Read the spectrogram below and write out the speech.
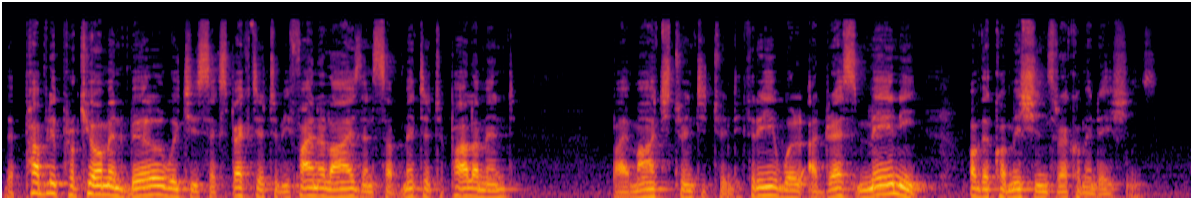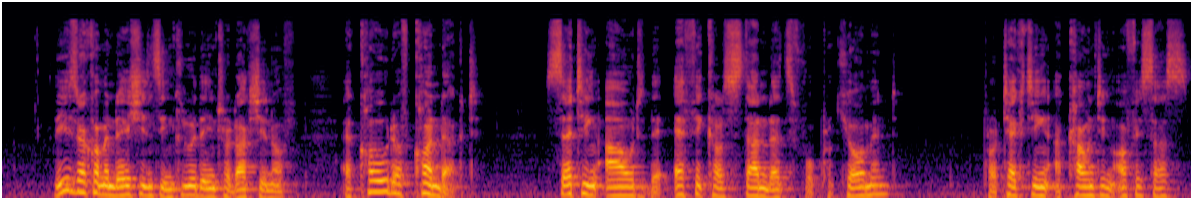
The Public Procurement Bill, which is expected to be finalized and submitted to Parliament by March 2023, will address many of the Commission's recommendations. These recommendations include the introduction of a code of conduct setting out the ethical standards for procurement, protecting accounting officers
